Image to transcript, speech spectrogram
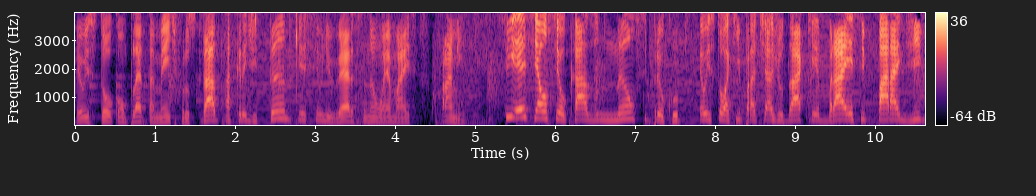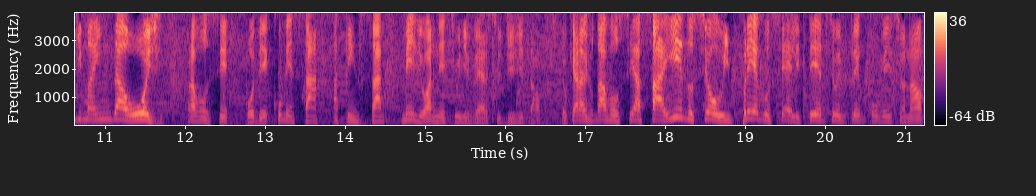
eu estou completamente frustrado, acreditando que esse universo não é mais para mim. Se esse é o seu caso, não se preocupe, eu estou aqui para te ajudar a quebrar esse paradigma ainda hoje, para você poder começar a pensar melhor nesse universo digital. Eu quero ajudar você a sair do seu emprego CLT, do seu emprego convencional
